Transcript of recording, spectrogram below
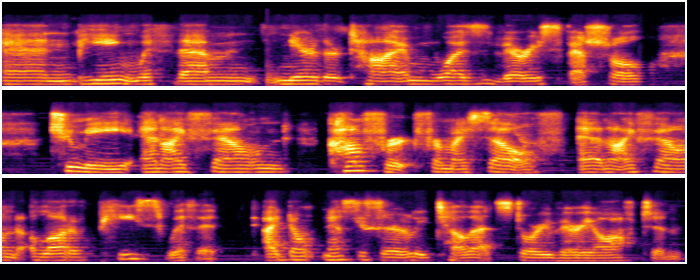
and being with them near their time was very special to me. And i found comfort for myself and i found a lot of peace with it. I don't necessarily tell that story very often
